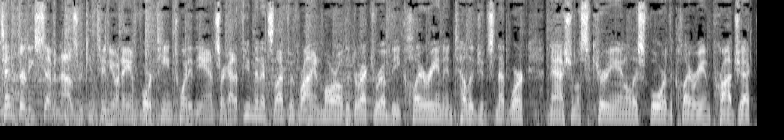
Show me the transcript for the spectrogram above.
Ten thirty-seven now as we continue on AM fourteen twenty. The answer. I got a few minutes left with Ryan Mauro, the director of the Clarion Intelligence Network, national security analyst for the Clarion Project,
